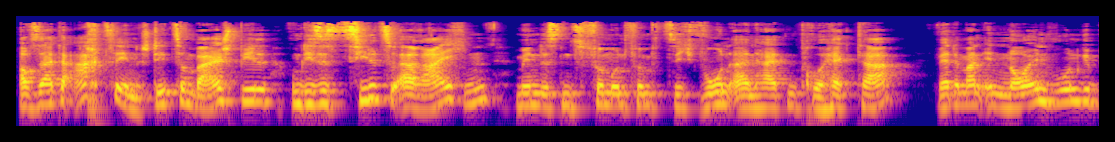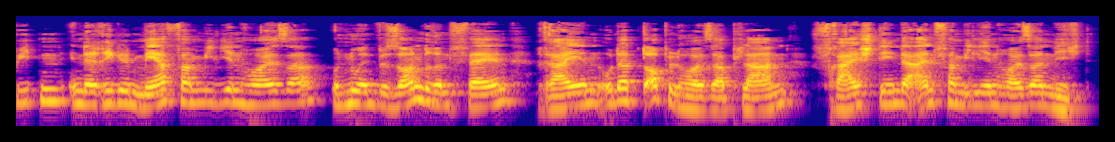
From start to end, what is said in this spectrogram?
Auf Seite 18 steht zum Beispiel, um dieses Ziel zu erreichen, mindestens 55 Wohneinheiten pro Hektar, werde man in neuen Wohngebieten in der Regel Mehrfamilienhäuser und nur in besonderen Fällen Reihen- oder Doppelhäuser planen, freistehende Einfamilienhäuser nicht.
